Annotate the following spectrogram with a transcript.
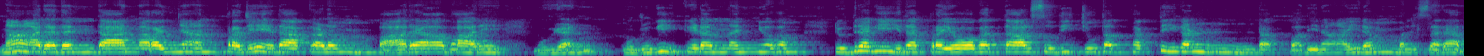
നാരദൻ താൻ മറഞ്ഞാൻ പ്രജേതാക്കളും പാരാഭാരെ മുഴൻ മുഴുകിക്കിടന്നന്യുഹം രുദ്രഗീത പ്രയോഗത്താൽ സ്തുതിച്ചു തദ്ഭക്തി കണ്ട പതിനായിരം വത്സരാൽ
